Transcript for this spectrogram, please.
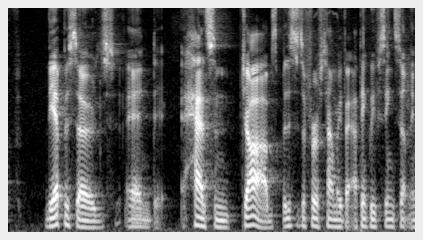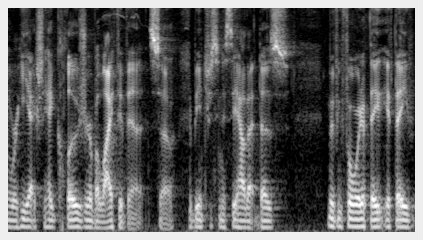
the episodes and had some jobs, but this is the first time we've I think we've seen something where he actually had closure of a life event. So it'd be interesting to see how that does moving forward. If they if they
